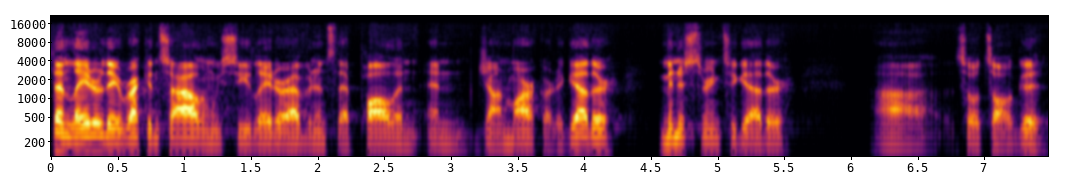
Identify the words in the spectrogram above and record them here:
then later they reconcile, and we see later evidence that Paul and, and John Mark are together, ministering together. Uh, so it's all good.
